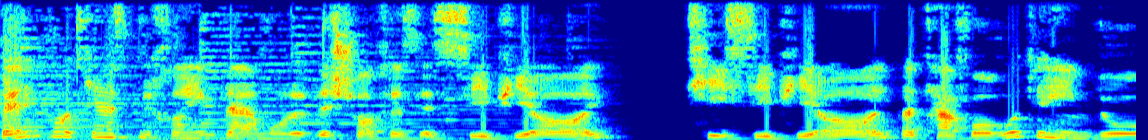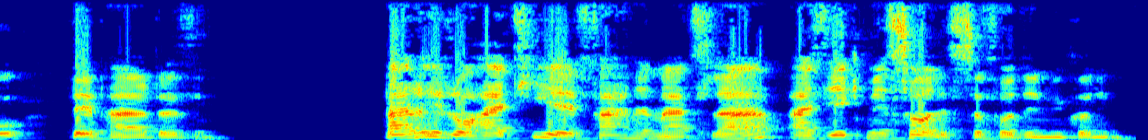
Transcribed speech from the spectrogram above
در این پادکست می‌خواهیم در مورد شاخص CPI، TCPI و تفاوت این دو بپردازیم. برای راحتی فهم مطلب از یک مثال استفاده می‌کنیم.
